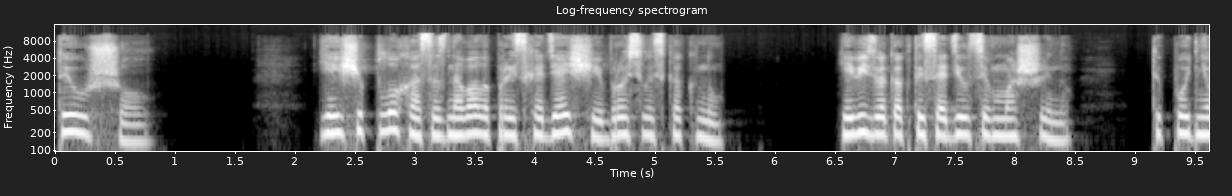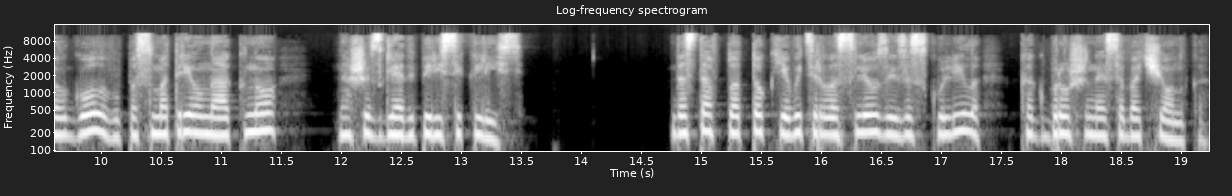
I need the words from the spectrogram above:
Ты ушел. Я еще плохо осознавала происходящее и бросилась к окну. Я видела, как ты садился в машину. Ты поднял голову, посмотрел на окно, наши взгляды пересеклись. Достав платок, я вытерла слезы и заскулила, как брошенная собачонка.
